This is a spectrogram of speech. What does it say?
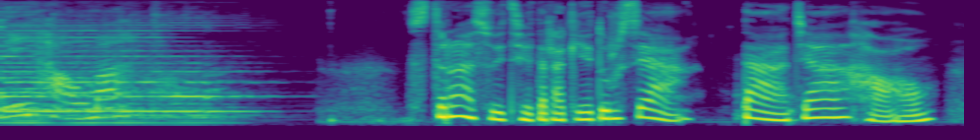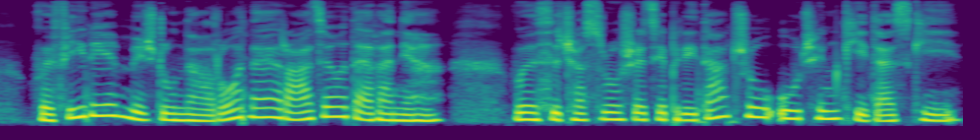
你好吗？Здравствуйте, дорогие друзья! 大家好。 в эфире Международное радио Тайваня. Вы сейчас слушаете передачу «Учим китайский».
